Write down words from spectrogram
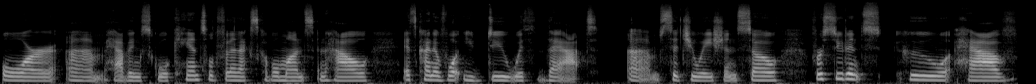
or um, having school canceled for the next couple months, and how it's kind of what you do with that um, situation. So, for students who have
